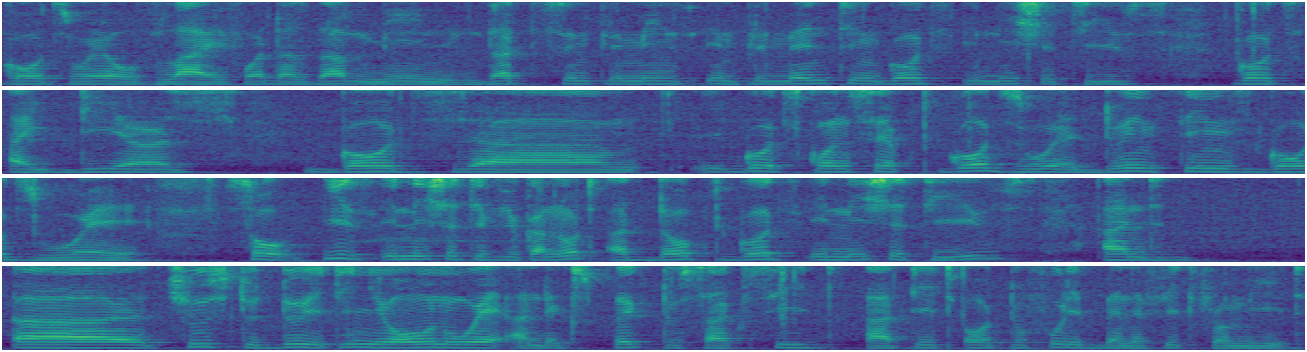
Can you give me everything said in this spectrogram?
God's way of life. What does that mean? That simply means implementing God's initiatives, God's ideas, God's um, God's concept, God's way, doing things God's way. So His initiative, you cannot adopt God's initiatives and uh, choose to do it in your own way and expect to succeed at it or to fully benefit from it.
